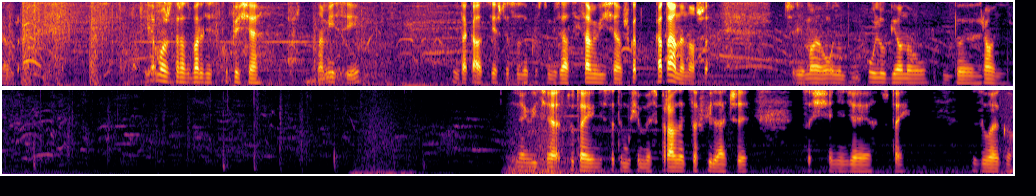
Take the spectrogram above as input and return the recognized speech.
Dobra. Ja może teraz bardziej skupię się na misji. I Tak, ale jeszcze co do kustomizacji. Sami widzicie na przykład katanę noszę. Czyli moją ulub ulubioną broń. Jak widzicie, tutaj niestety musimy sprawdzać co chwilę, czy coś się nie dzieje tutaj złego.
